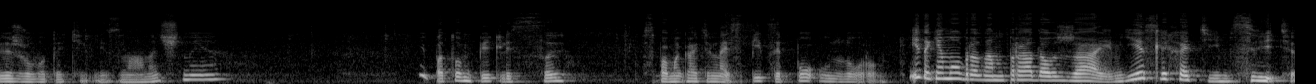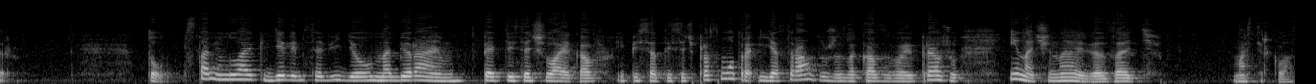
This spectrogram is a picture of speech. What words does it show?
Вяжу вот эти изнаночные и потом петли с вспомогательной спицы по узору. И таким образом продолжаем. Если хотим свитер, то ставим лайк, делимся видео, набираем 5000 лайков и 50 тысяч просмотра, и я сразу же заказываю пряжу и начинаю вязать мастер-класс.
